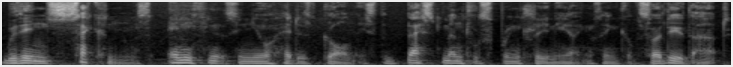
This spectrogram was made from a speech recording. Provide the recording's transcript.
within seconds, anything that's in your head is gone. It's the best mental spring cleaning I can think of. So I do that.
